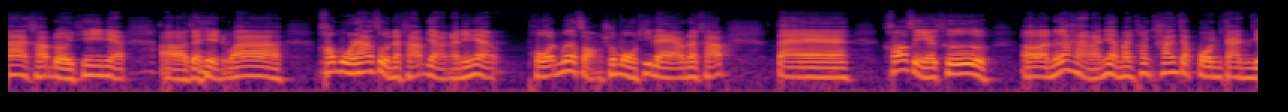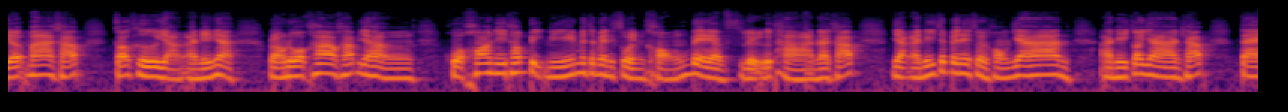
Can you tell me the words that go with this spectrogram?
มากๆครับ โดยที่เนี่ยจะเห็นว่าข้อมูลล่าสุดนะครับ อย่างอันนี้เนี่ยโพสต์เมื่อ 2 ชั่วโมงที่แล้วนะครับ แต่ข้อเสียคือเนื้อหาเนี่ยมันค่อนข้างจะปนกันเยอะมากครับ ก็คืออย่างอันนี้เนี่ยลองดูคร่าวครับ อย่างหัวข้อนี้ท็อปิกนี้มันจะเป็นส่วนของเบสหรือฐานนะครับ อย่างอันนี้จะเป็นในส่วนของยาน อันนี้ก็ยานครับ แต่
